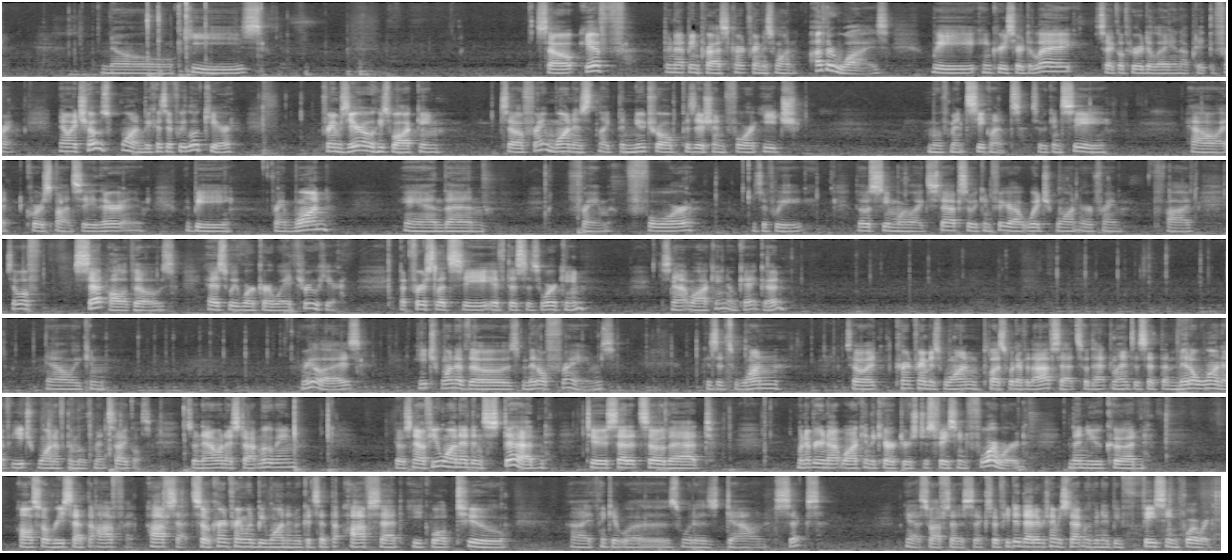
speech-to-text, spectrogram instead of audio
no keys. So if they're not being pressed current frame is 1 otherwise we increase our delay cycle through our delay and update the frame. Now I chose 1 because if we look here frame 0 he's walking so frame one is like the neutral position for each movement sequence. So we can see how it corresponds. See there would be frame one and then frame four because if we those seem more like steps so we can figure out which one or frame 5 so we'll set all of those as we work our way through here but first let's see if this is working. It's not walking. Okay good. Now we can realize each one of those middle frames, because it's one, so it, current frame is one plus whatever the offset, so that lands us at the middle one of each one of the movement cycles. So now when I stop moving, goes. Now if you wanted instead to set it so that whenever you're not walking, the character is just facing forward, then you could also reset the offset. offset. So current frame would be 1, and we could set the offset equal to, I think it was, what is down, 6? Yeah, so offset is 6. So if you did that, every time you stop moving, it'd be facing forward.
